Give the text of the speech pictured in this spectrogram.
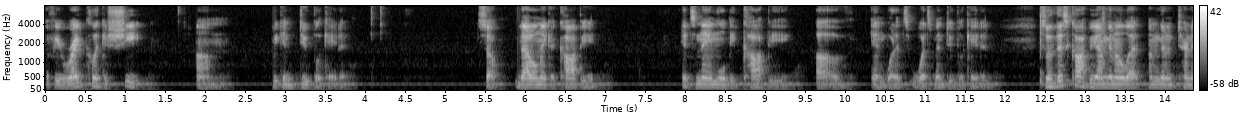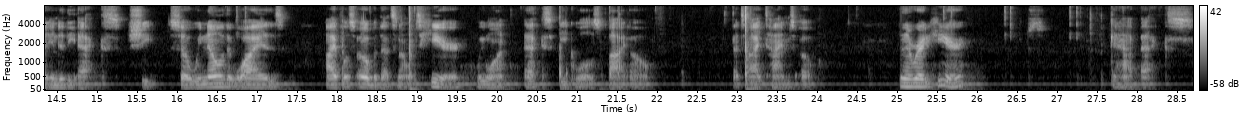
if we right click a sheet, um, we can duplicate it. So that'll make a copy. Its name will be copy of and what it's what's been duplicated. So this copy I'm gonna let I'm gonna turn it into the X sheet. So we know that Y is i plus o, but that's not what's here. We want x equals io. That's i times o. And then right here, we can have x.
